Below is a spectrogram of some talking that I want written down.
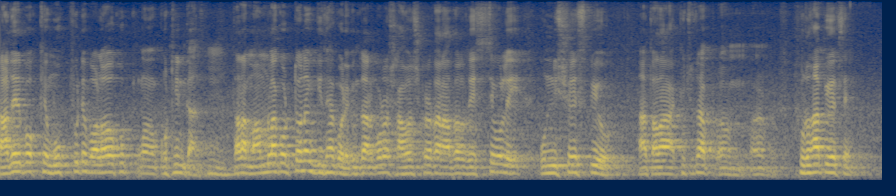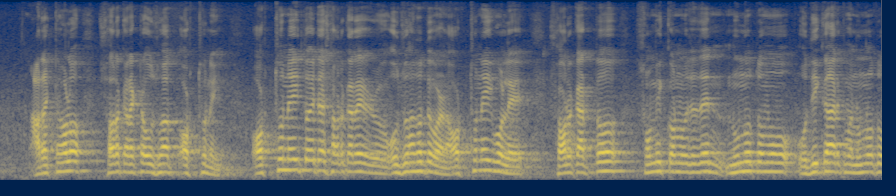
তাদের পক্ষে মুখ ফুটে বলাও খুব কঠিন কাজ। তারা মামলা করতে অনেক দ্বিধা করে কিন্তু তারপরেও সাহস করে তারা আদালত এসছে বলেই উনিশশো এসপিও তারা কিছুটা সুরাহা পেয়েছে। আরেকটা হলো সরকার একটা অজুহাত অর্থ নেই। অর্থ নেই তো এটা সরকারের অজুহাত হতে পারে না। অর্থ নেই বলে সরকার তো শ্রমিক কর্মচারীদের ন্যূনতম অধিকার কিংবা ন্যূনতম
